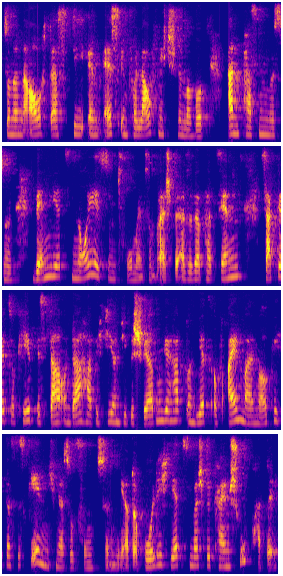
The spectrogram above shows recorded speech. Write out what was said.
sondern auch, dass die MS im Verlauf nicht schlimmer wird, anpassen müssen. Wenn jetzt neue Symptome zum Beispiel, also der Patient sagt jetzt, okay, bis da und da habe ich die und die Beschwerden gehabt und jetzt auf einmal merke ich, dass das Gehen nicht mehr so funktioniert, obwohl ich jetzt zum Beispiel keinen Schub hatte.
